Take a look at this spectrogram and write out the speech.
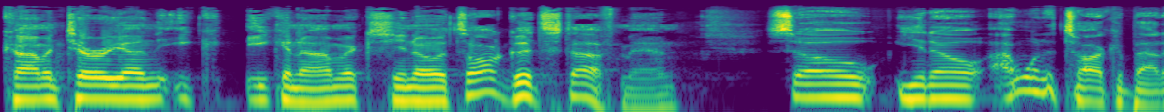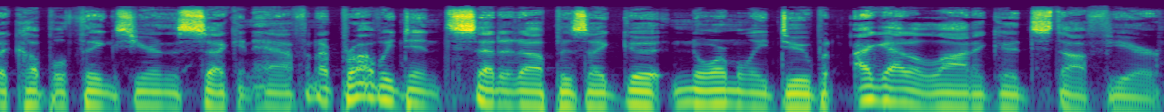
commentary on the e- economics. You know, it's all good stuff, man. So, you know, I want to talk about a couple things here in the second half, and I probably didn't set it up as I good normally do, but I got a lot of good stuff here.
